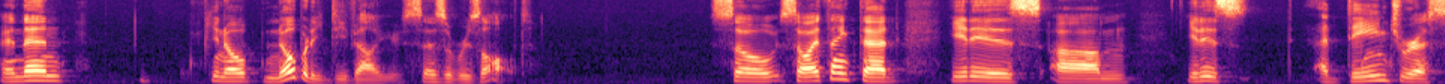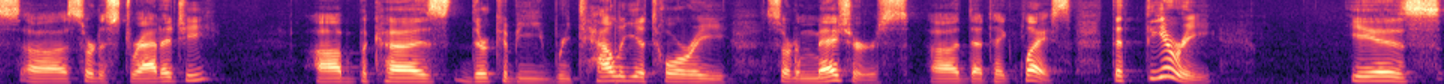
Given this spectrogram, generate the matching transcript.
And then, you know, nobody devalues as a result. So, so I think that it is, um, it is a dangerous uh, sort of strategy uh, because there could be retaliatory sort of measures uh, that take place. The theory is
